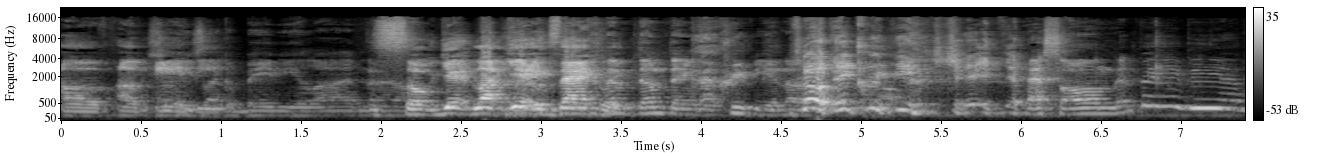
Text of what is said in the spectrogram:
of of. So Andy. he's like a baby alive now. so yeah, like yeah, exactly. Them, them things are creepy enough. Yo, they creepy as shit. yo. that song, the baby alive.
